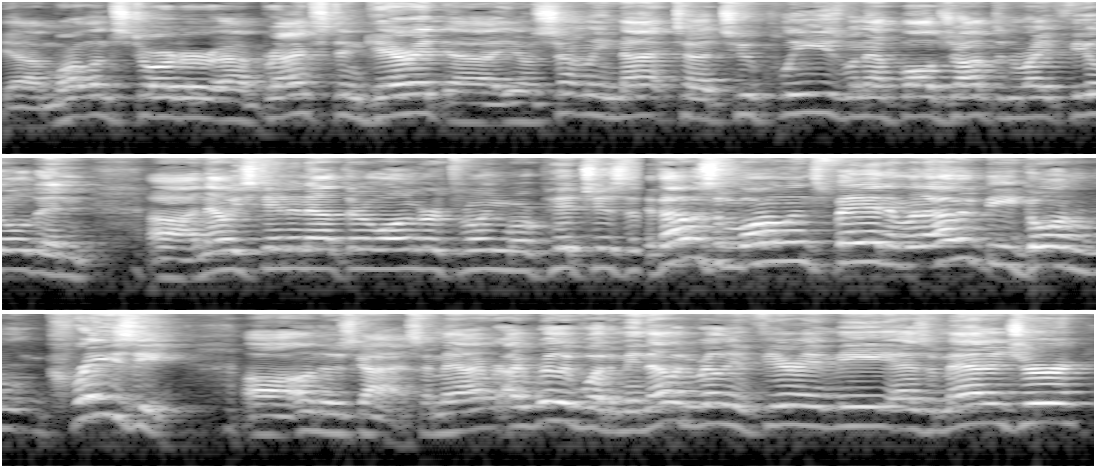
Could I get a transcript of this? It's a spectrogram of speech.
yeah, Marlins starter uh, Braxton Garrett, uh, you know, certainly not uh, too pleased when that ball dropped in right field, and now he's standing out there longer, throwing more pitches. If I was a Marlins fan, I mean, I would be going crazy on those guys. I mean, I, I really would. I mean, that would really infuriate me as a manager.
